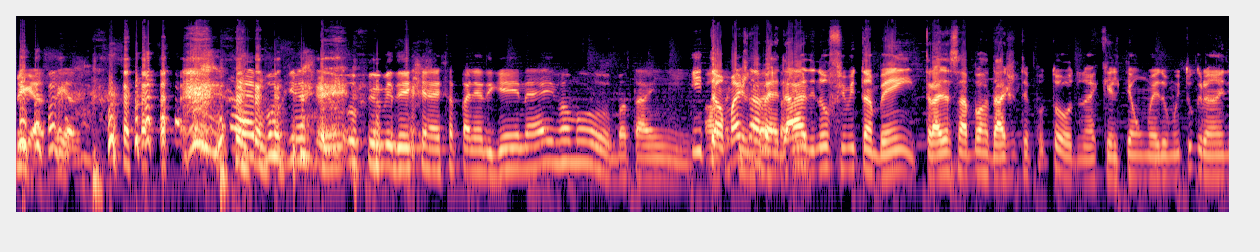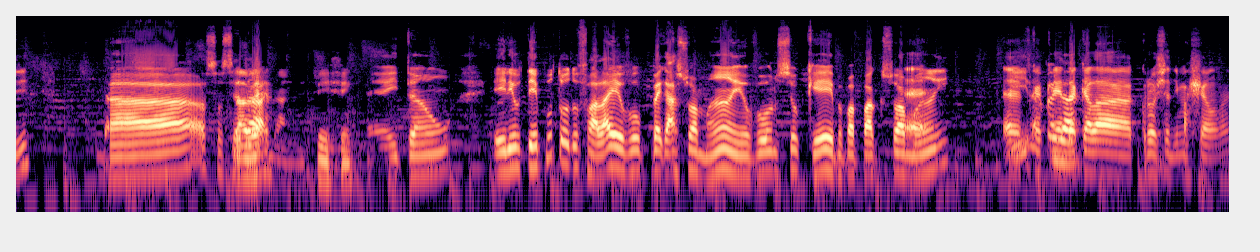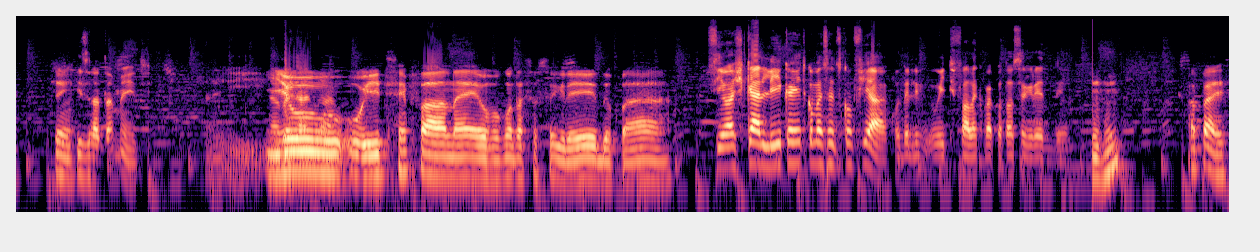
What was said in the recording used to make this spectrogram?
Obrigado, obrigado. é porque assim, o filme deixa essa palhinha de gay, né? E vamos botar em. Então, mas na verdade, no filme também traz essa abordagem o tempo todo, né? Que ele tem um medo muito grande da fazer. Na sociedade. verdade. Sim, sim. É, então, ele o tempo todo fala, "Ah, eu vou pegar sua mãe, eu vou não sei o que, papapá com sua É. mãe. É, E, fica na criando verdade- aquela croxa de machão, né? sim. Exatamente. E, E o, o It sempre fala, né? Eu vou contar seu segredo, pá. Sim, eu acho que é ali que a gente começa a desconfiar. Quando ele, o It fala que vai contar o segredo dele. Uhum. Rapaz,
